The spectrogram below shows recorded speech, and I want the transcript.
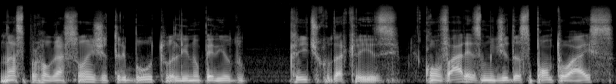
nas prorrogações de tributo ali no período crítico da crise com várias medidas pontuais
